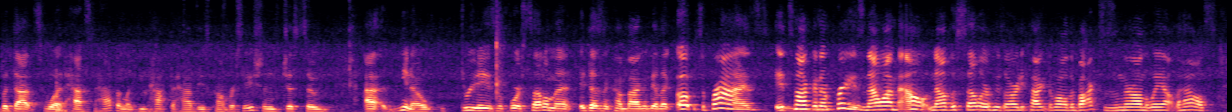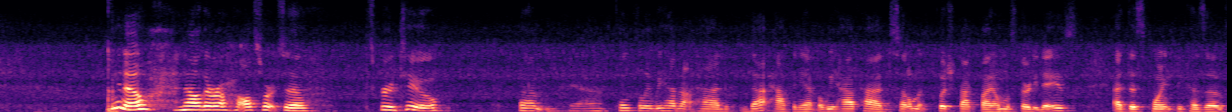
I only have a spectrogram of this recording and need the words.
but that's what has to happen. Like you have to have these conversations just so, uh, you know, three days before settlement, it doesn't come back and be like, oh, surprise, it's not going to appraise. Now I'm out. Now the seller who's already packed up all their boxes and they're on the way out the house. You know, now they're all sorts of screwed too. Um, Yeah. thankfully we have not had that happen yet, but we have had settlement pushed back by almost 30 days at this point because of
